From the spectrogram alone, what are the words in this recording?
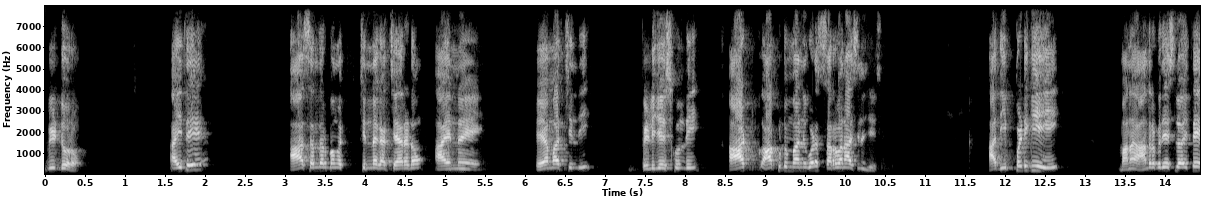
విడ్డూరం. అయితే ఆ సందర్భంగా చిన్నగా చేరడం ఆయన్ని ఏమార్చింది? పెళ్ళి చేసుకుంది. ఆ ఆ కుటుంబాన్ని కూడా సర్వనాశనం చేసింది. అది ఇప్పటికీ మన ఆంధ్రప్రదేశ్లో అయితే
